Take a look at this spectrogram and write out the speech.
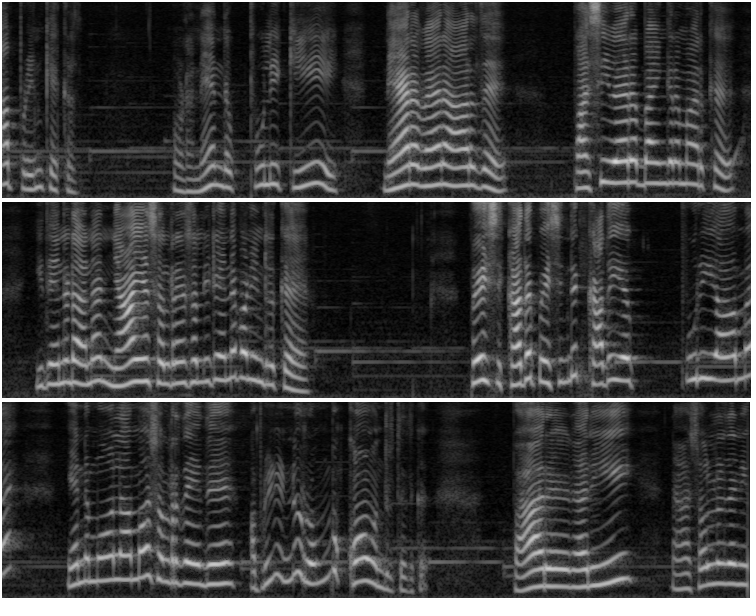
அப்படின்னு கேட்குறது உடனே அந்த புலிக்கு நேரம் வேற ஆறுது. பசி வேற பயங்கரமாக இருக்குது இது என்னடானா நியாயம் சொல்கிறேன்னு சொல்லிவிட்டு என்ன பண்ணிட்டுருக்க பேசி கதை பேசிட்டு கதையை புரியாமல் என்ன மூலமாக சொல்கிறது இது அப்படின்னு இன்னும் ரொம்ப கோவம் வந்துடுது அதுக்கு. பாரு நரி நான் சொல்கிறத நீ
